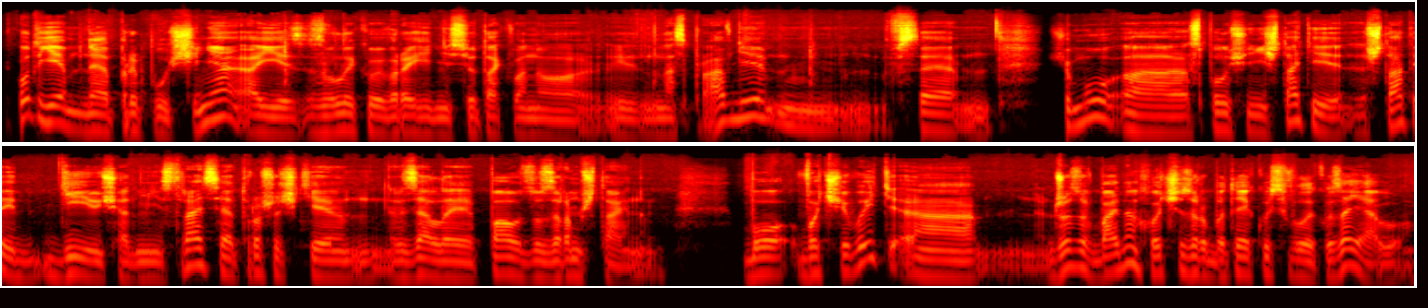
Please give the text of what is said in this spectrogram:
Так от є припущення, а і з великою вирогідністю так воно і насправді все. Чому е, Сполучені Штати, Штати, діюча адміністрація, трошечки взяли паузу з Рамштайном? Бо, вочевидь, е, Джозеф Байден хоче зробити якусь велику заяву.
